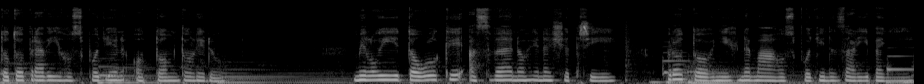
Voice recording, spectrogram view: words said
Toto praví hospodin o tomto lidu. Milují toulky a své nohy nešetří, proto v nich nemá hospodin zalíbení.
